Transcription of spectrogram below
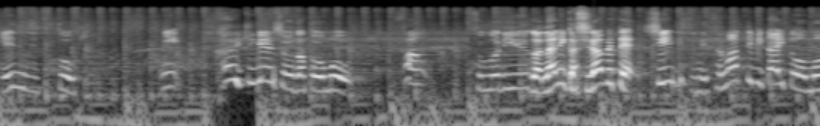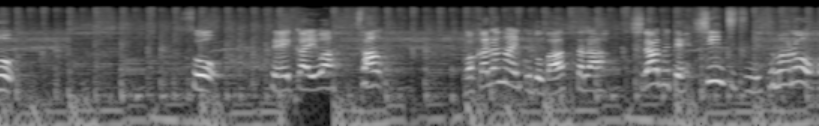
現実逃避。2怪奇現象だと思う。3その理由が何か調べて真実に迫ってみたいと思う。そう正解は3わからないことがあったら調べて真実に迫ろう。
